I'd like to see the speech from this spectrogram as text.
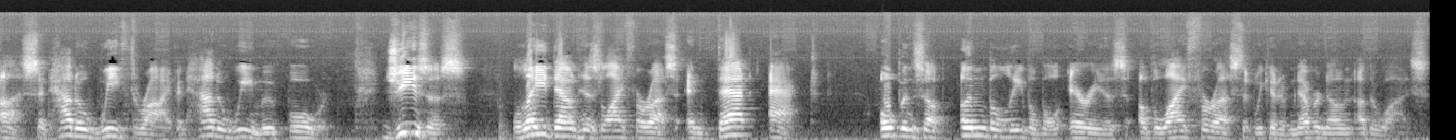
us and how do we thrive and how do we move forward. Jesus laid down his life for us, and that act opens up unbelievable areas of life for us that we could have never known otherwise.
